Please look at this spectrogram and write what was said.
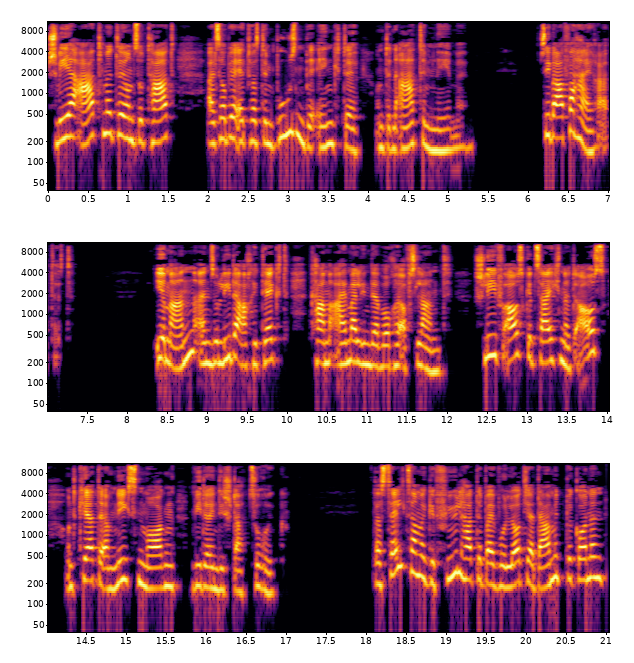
schwer atmete und so tat, als ob er etwas den Busen beengte und den Atem nehme. Sie war verheiratet. Ihr Mann, ein solider Architekt, kam einmal in der Woche aufs Land, schlief ausgezeichnet aus und kehrte am nächsten Morgen wieder in die Stadt zurück. Das seltsame Gefühl hatte bei Volodja damit begonnen,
